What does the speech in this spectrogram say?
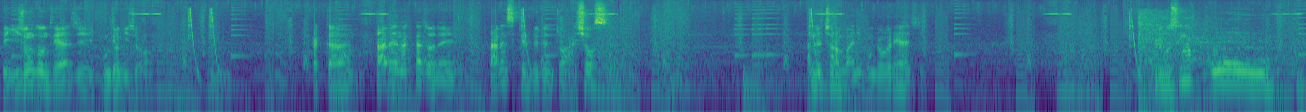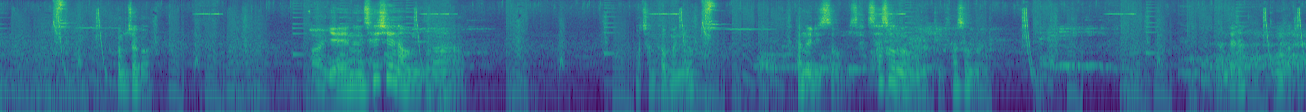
근데 이 정도는 돼야지 공격이죠. 음. 약간 다른 아까 전에 다른 스킬들은 좀 아쉬웠어요. 바늘처럼 많이 공격을 해야지. 그리고 생각 오 깜짝아. 아 얘는 3시에 나오는구나. 어 잠깐만요. 바늘 있어. 사, 선으로 이렇게 사선으로. 안 되나? 도망가자.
